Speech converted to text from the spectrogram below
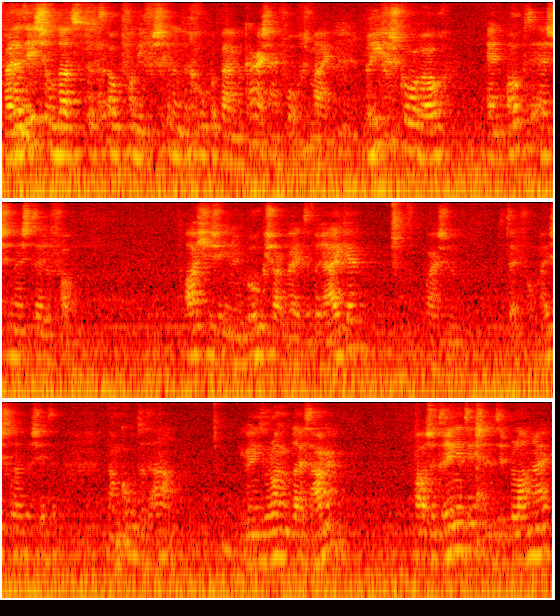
Maar dat is omdat het ook van die verschillende groepen bij elkaar zijn volgens mij. Brieven scoren hoog en ook de sms-telefoon. Als je ze in hun broekzak weet te bereiken, waar ze de telefoon meestal hebben zitten, dan komt het aan. Ik weet niet hoe lang het blijft hangen, maar als het dringend is en het is belangrijk,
